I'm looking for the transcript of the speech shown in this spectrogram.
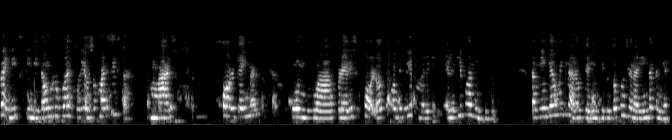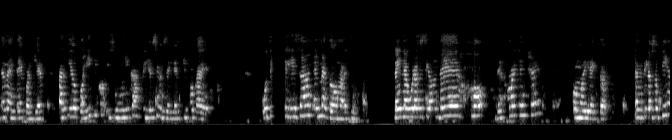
Félix invita a un grupo de estudiosos marxistas, Marx Horkheimer, junto a Friedrich Pollock, constituyeron el, el equipo del instituto. También queda muy claro que el instituto funcionaría independientemente de cualquier partido político y su única afiliación sería el tipo académico. Utilizan el método Martín. La inauguración de, Ho de Horkenheim como director. La filosofía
